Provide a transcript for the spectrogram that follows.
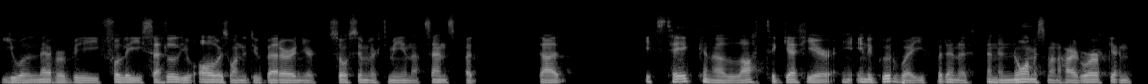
you will never be fully settled. You always want to do better, and you're so similar to me in that sense. But that it's taken a lot to get here in a good way. You've put in a, an enormous amount of hard work. And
